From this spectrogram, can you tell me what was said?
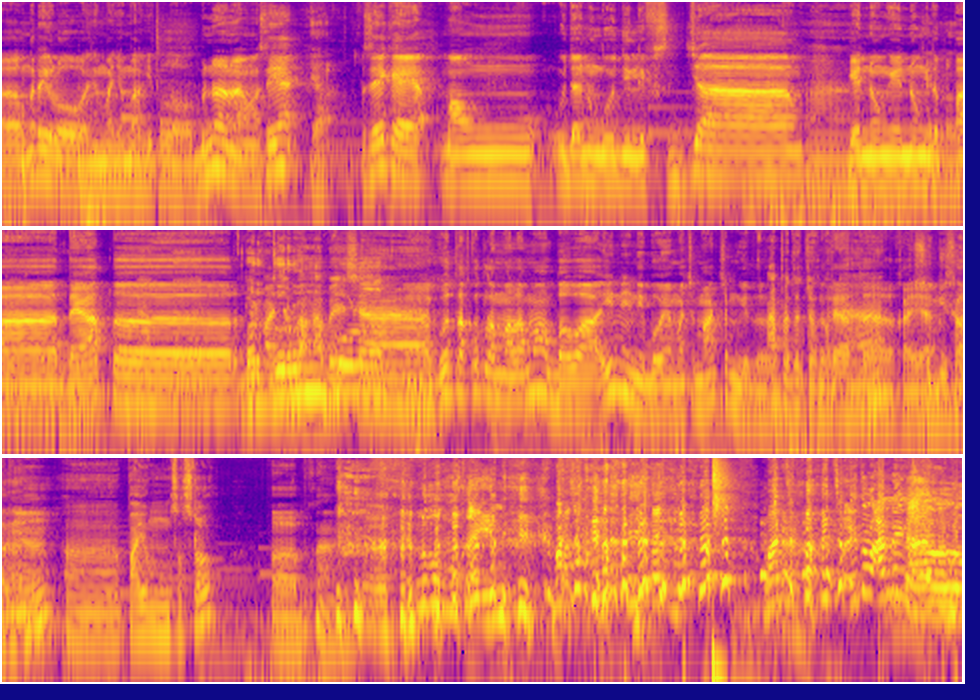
eh, ngeri loh nyembah-nyembah gitu loh. Bener lah maksudnya. Ya. Saya kayak mau udah nunggu di lift sejam, gendong-gendong depan teater. Bergerumpul. Kabesa. Nah, gue takut lama-lama bawa ini nih, bawa yang macem-macem gitu. Apa tuh contohnya? teater. Kayak misalnya, Eh, payung sosro? eh, bukan. Lu mau buka ini. Macam-macam itu aneh nggak lu?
